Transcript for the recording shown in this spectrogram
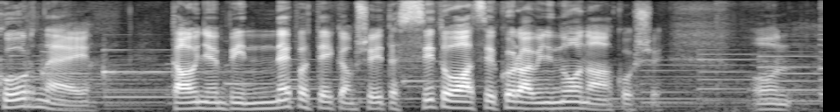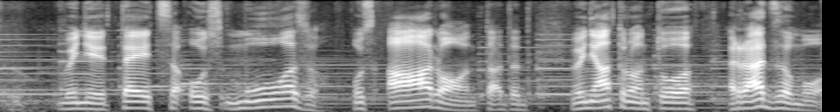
kurnēja, kā viņiem bija nepatīkama šī situācija, kurā viņi nonākuši. Un viņi teica uz mūzu, uz āronu, tātad viņi atrod to redzamo,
